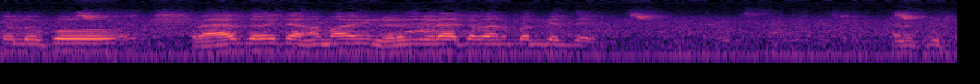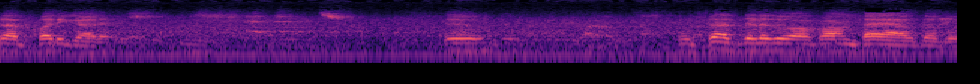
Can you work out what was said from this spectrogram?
તો લોકો પ્રારબ્ધ હોય ત્યાં અમારી લડત લડા કરવાનું બંધ કરી દે. અને પુરુષાર્થ ફરી કાઢે. તો જડે તો આ કામ થાય આવતા બહુ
